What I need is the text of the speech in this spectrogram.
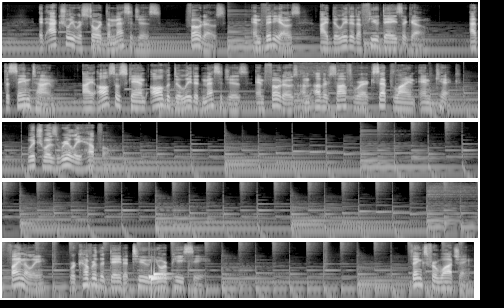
It actually restored the messages, photos, and videos I deleted a few days ago. At the same time, I also scanned all the deleted messages and photos on other software except Line and Kik, which was really helpful. Finally, recover the data to your PC. Thanks for watching.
